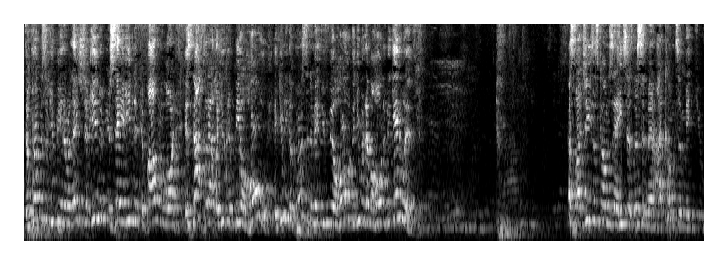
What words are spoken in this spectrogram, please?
The purpose of you being in a relationship, even if you're saved, even if you're following the Lord, is not so that way you can feel whole. If you need a person to make you feel whole, then you were never whole to begin with. That's why Jesus comes in. He says, Listen, man, I come to make you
